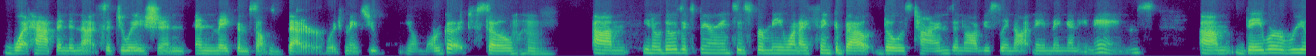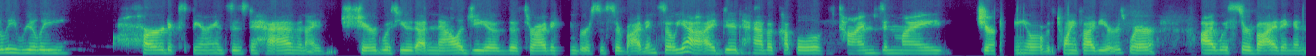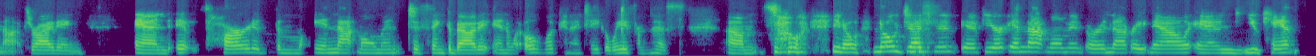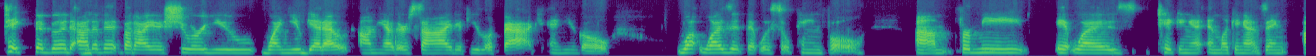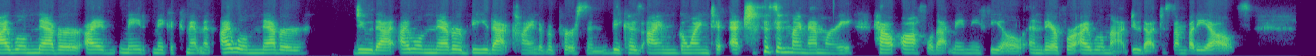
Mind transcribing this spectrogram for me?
what happened in that situation and make themselves better, which makes you, you know, more good. So mm-hmm. um, you know, those experiences for me when I think about those times and obviously not naming any names, um, they were really, really hard experiences to have. And I shared with you that analogy of the thriving versus surviving. So, yeah, I did have a couple of times in my journey over the 25 years where I was surviving and not thriving. And it's hard at the in that moment to think about it and oh, what can I take away from this? Um, so, you know, no judgment if you're in that moment or in that right now and you can't take the good out of it. But I assure you, when you get out on the other side, if you look back and you go, what was it that was so painful? Um, for me, it was taking it and looking at it and saying, I will never, I made make a commitment. I will never do that. I will never be that kind of a person because I'm going to etch this in my memory how awful that made me feel. And therefore, I will not do that to somebody else.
